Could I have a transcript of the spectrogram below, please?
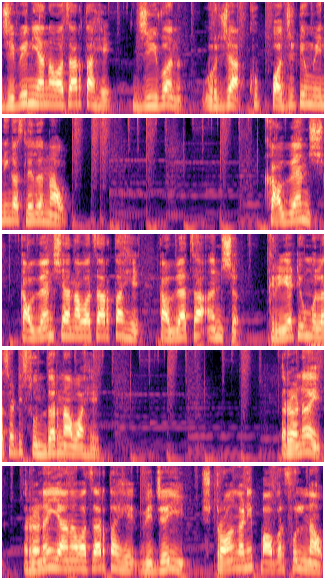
जीविन या नावाचा अर्थ आहे जीवन ऊर्जा खूप पॉझिटिव्ह मिनिंग असलेलं नाव. काव्यांश. काव्यांश या नावाचा अर्थ आहे काव्याचा अंश. क्रिएटिव्ह मुलासाठी सुंदर नाव आहे. रणय रणय या नावाचा अर्थ आहे विजयी स्ट्रॉंग आणि पॉवरफुल नाव.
